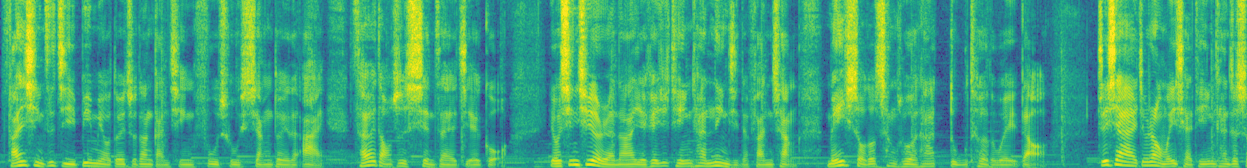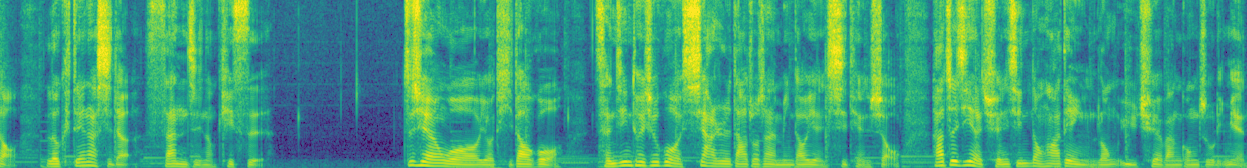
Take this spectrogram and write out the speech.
反省自己并没有对这段感情付出相对的爱，才会导致现在的结果。有兴趣的人呢，也可以去听一看宁井的翻唱，每一首都唱出了他独特的味道。接下来就让我们一起来听听看这首 Lokedenashi 的三级 no kiss。之前我有提到过。曾经推出过《夏日大作战》的名导演细田守，他最近的全新动画电影《龙与雀斑公主》里面，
